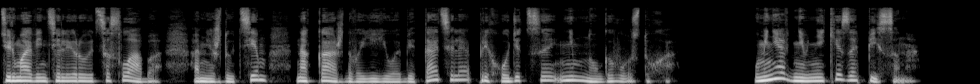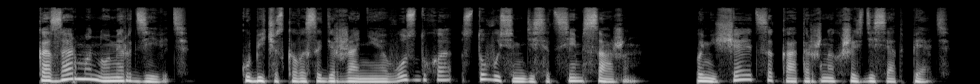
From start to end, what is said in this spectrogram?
Тюрьма вентилируется слабо, а между тем на каждого ее обитателя приходится немного воздуха. У меня в дневнике записано. Казарма номер 9. Кубического содержания воздуха 187 сажен. Помещается каторжных 65.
